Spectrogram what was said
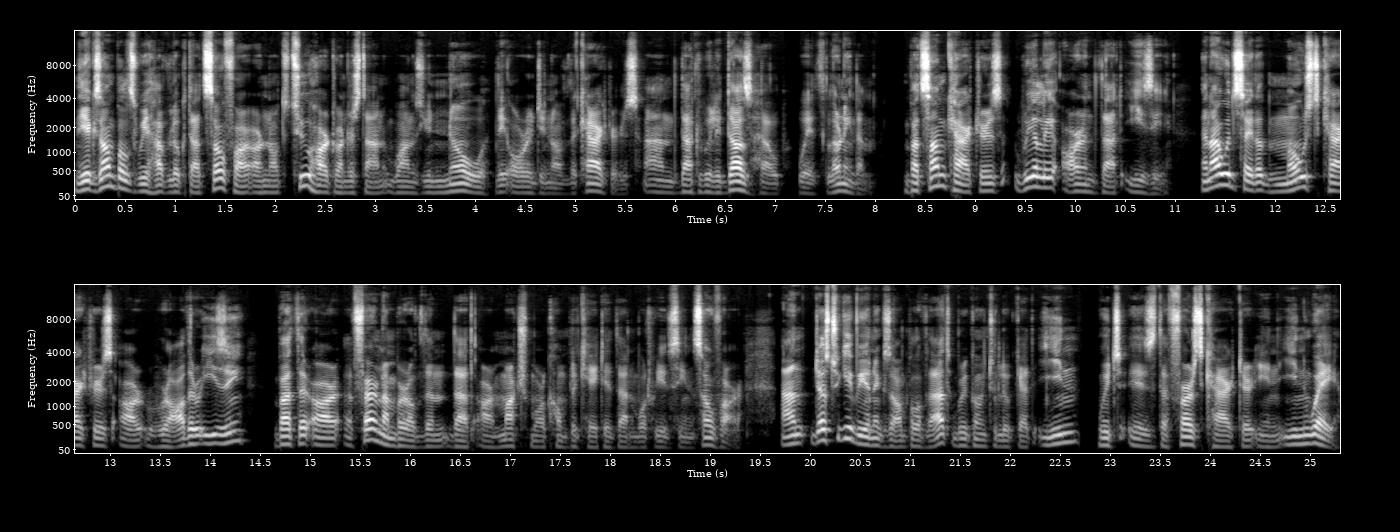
The examples we have looked at so far are not too hard to understand once you know the origin of the characters, and that really does help with learning them. But some characters really aren't that easy, and I would say that most characters are rather easy, but there are a fair number of them that are much more complicated than what we've seen so far. And just to give you an example of that, we're going to look at yin, which is the first character in yin wei,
